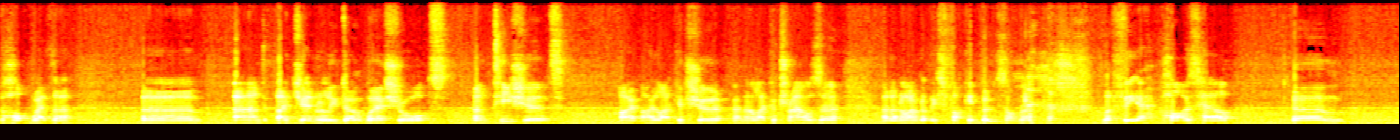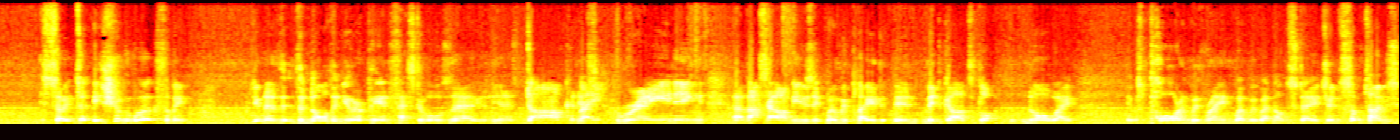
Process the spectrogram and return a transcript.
hot weather. Um, and I generally don't wear shorts and t-shirts. I, I like a shirt and I like a trouser. I don't know. I've got these fucking boots on, right? My feet are hot as hell. Um, so it, it shouldn't work for me. You know, the, the Northern European festivals, they're, you know, it's dark and it's raining, and that's our music. When we played in Midgardsblot, Norway, it was pouring with rain when we went on stage, and sometimes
